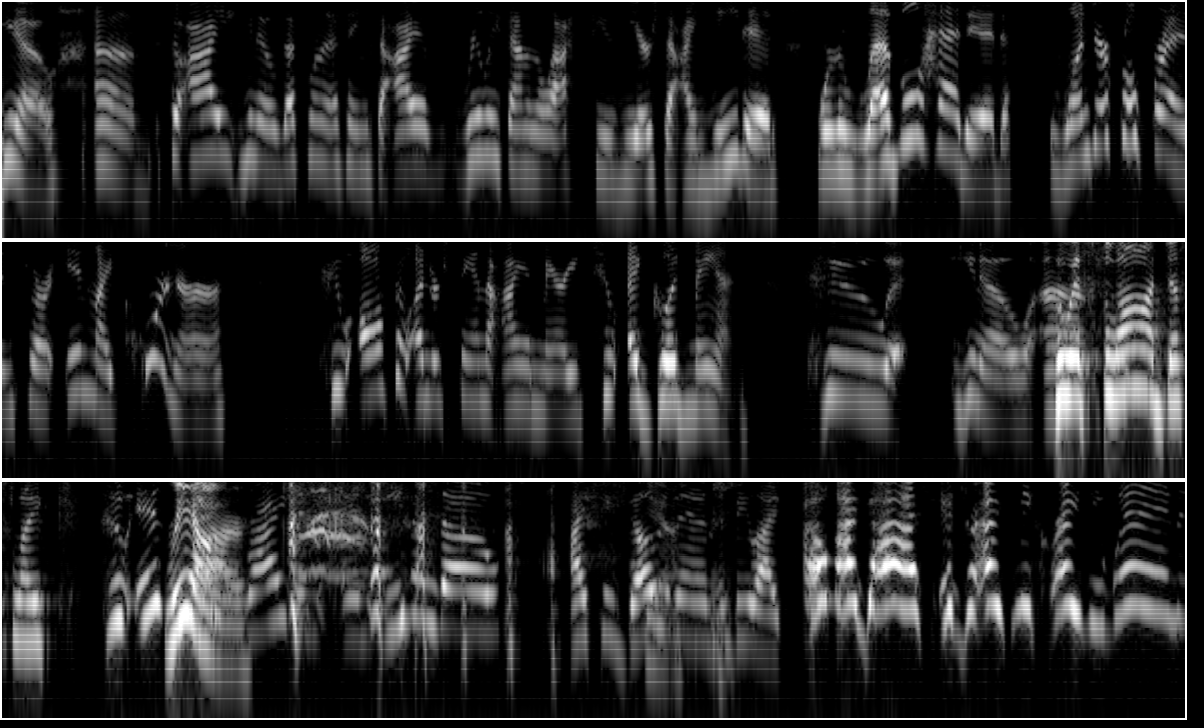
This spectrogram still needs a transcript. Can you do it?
You know, um, so I, you know, that's one of the things that I have really found in the last few years that I needed were level-headed, wonderful friends who are in my corner, who also understand that I am married to a good man, who, you know, um, Who is flawed, just like who is We flawed, are. right and, and even though i can go Yeah. to them and be like oh my gosh it drives me crazy when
